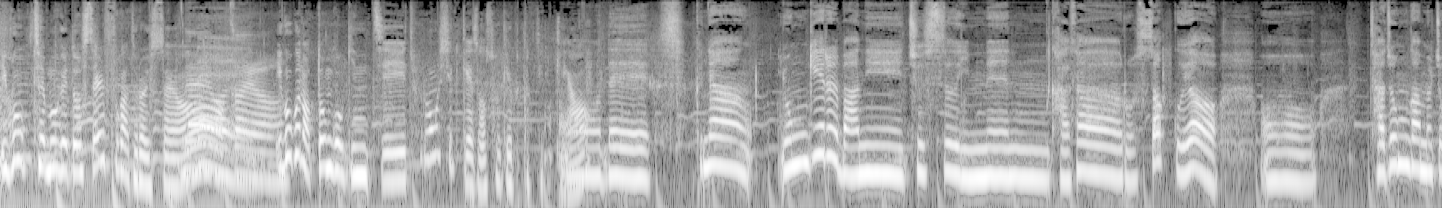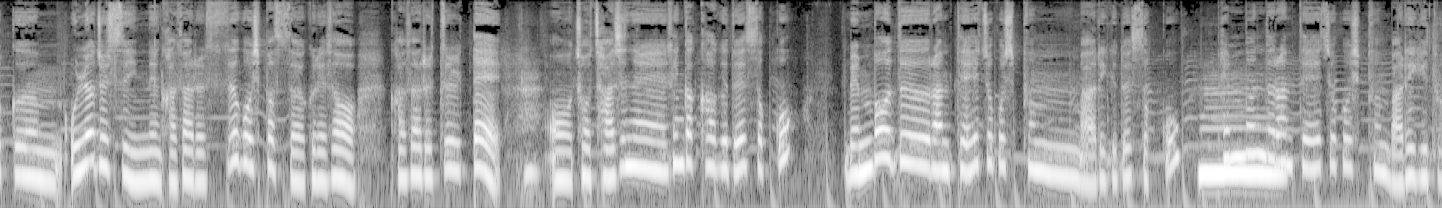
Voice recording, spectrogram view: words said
이 곡 제목에도 셀프가 들어있어요. 네, 맞아요. 이 곡은 어떤 곡인지 초롱 씨께서 소개 부탁드릴게요. 어, 네. 그냥 용기를 많이 줄 수 있는 가사로 썼고요. 어, 자존감을 조금 올려줄 수 있는 가사를 쓰고 싶었어요. 그래서 가사를 쓸 때, 어, 저 자신을 생각하기도 했었고, 멤버들한테 해주고 싶은 말이기도 했었고, 음. 팬분들한테 해주고 싶은 말이기도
